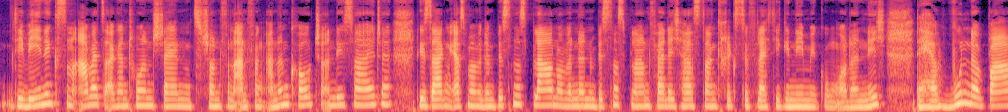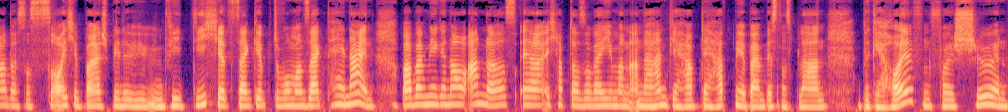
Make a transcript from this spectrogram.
die wenigsten Arbeitsagenturen stellen schon von Anfang an einen Coach an die Seite. Die sagen erstmal mit dem Businessplan und wenn du einen Businessplan fertig hast, dann kriegst du vielleicht die Genehmigung oder nicht. Daher wunderbar, dass es solche Beispiele wie, wie dich jetzt da gibt, wo man sagt, hey nein, war bei mir genau anders. Ich habe da sogar jemanden an der Hand gehabt, der hat mir beim Businessplan geholfen, voll schön.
